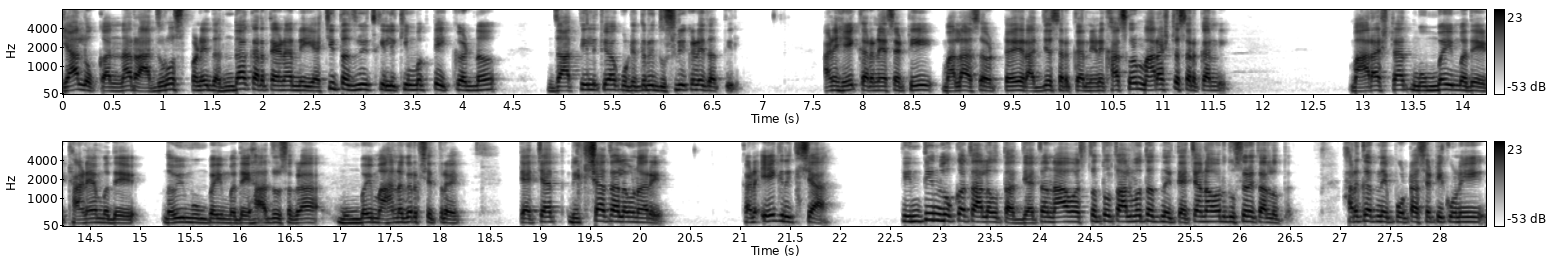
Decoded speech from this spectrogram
या लोकांना राजरोसपणे धंदा करता येणार नाही याची तजवीज केली की मग ते इकडनं जातील किंवा कुठेतरी दुसरीकडे जातील. आणि हे करण्यासाठी मला असं वाटतंय राज्य सरकारने आणि खास करून महाराष्ट्र सरकारने महाराष्ट्रात मुंबईमध्ये ठाण्यामध्ये नवी मुंबईमध्ये हा जो सगळा मुंबई महानगर क्षेत्र आहे त्याच्यात रिक्षा चालवणारे कारण एक रिक्षा तीन तीन लोक चालवतात. ज्याचं नाव असतं तो चालवतच नाही. त्याच्या नावावर दुसरे चालवतात. हरकत नाही. पोटासाठी कोणी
